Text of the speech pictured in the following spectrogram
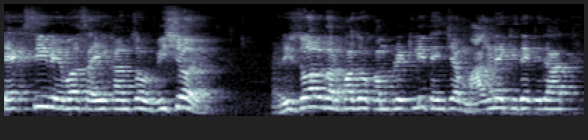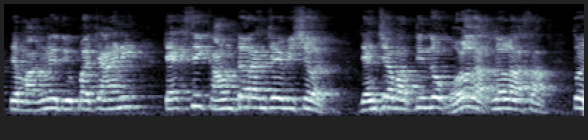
टॅक्सी वेवसायिकांचो विशय रिजॉल्व करपाचो कंप्लिटली तेंचे मागणे कितें कितें आहात ते मागणे दिवपाचे आनी टॅक्सी कावंटरांचे विशय ज्यांच्या बाबतींत जो घोळ घातलेलो आसा तो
